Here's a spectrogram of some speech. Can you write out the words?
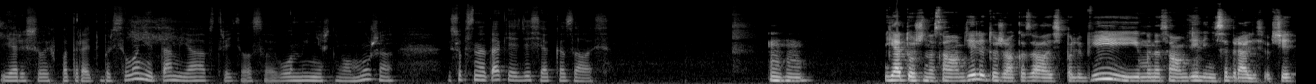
Я решила их потратить в Барселоне, и там я встретила своего нынешнего мужа. И, собственно, так я здесь и оказалась. Угу. Я тоже на самом деле тоже оказалась по любви, и мы на самом деле не собирались вообще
